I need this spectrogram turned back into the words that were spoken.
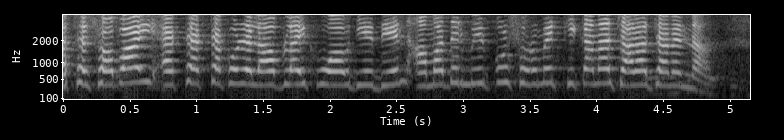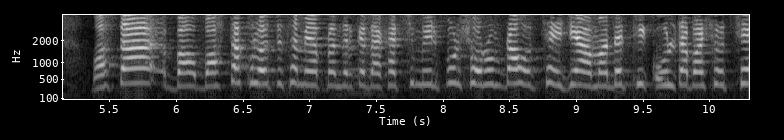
আচ্ছা সবাই একটা একটা করে লাভ লাইক ওয়াও দিয়ে দিন। আমাদের মিরপুর শোরুমের ঠিকানা যারা জানেন না বস্তা বস্তা খুলে হচ্ছে আমি আপনাদেরকে দেখাচ্ছি। মিরপুর শোরুমটা হচ্ছে এই যে আমাদের ঠিক উল্টা পাশে হচ্ছে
